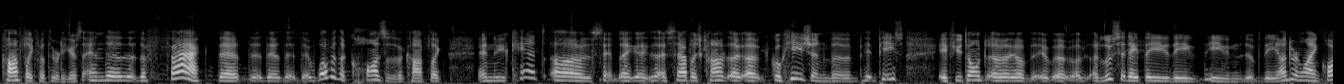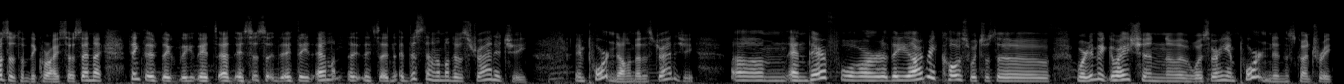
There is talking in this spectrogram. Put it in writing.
conflict for 30 years, and the the fact that the, the, the, what were the causes of the conflict, and you can't uh, establish uh, uh, cohesion, uh, peace, if you don't uh, elucidate the, the, the the underlying causes of the crisis. And I think that the, it's it's, just, it's a, this element of strategy, important element of strategy, um, and therefore the Ivory Coast, which was a where immigration was very important in this country,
